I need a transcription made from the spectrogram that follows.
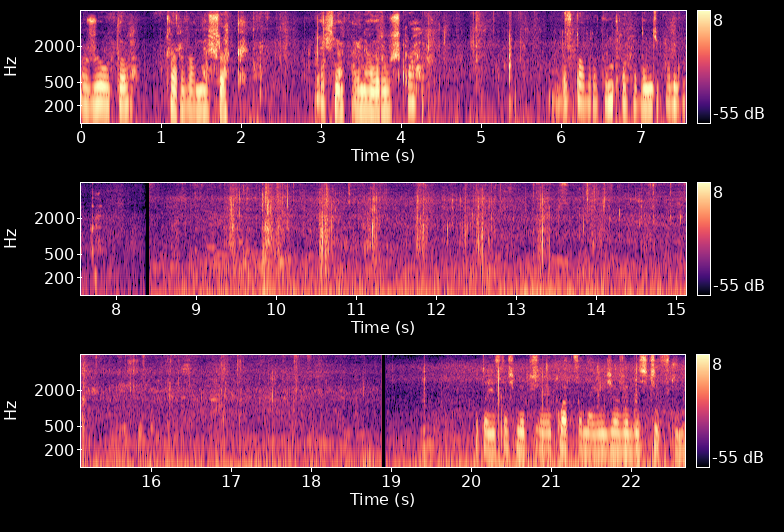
Żółto-czerwony szlak. Leśna, fajna dróżka. Ale z powrotem trochę będzie pod górkę. Tutaj jesteśmy przy kładce na jeziorze Bystrzyckim.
